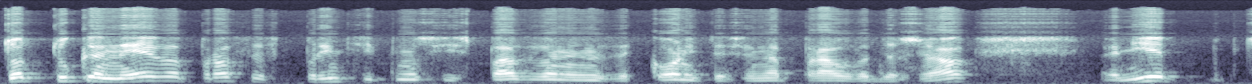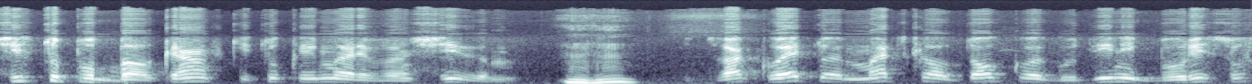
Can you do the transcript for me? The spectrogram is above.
то тук не е въпросът в принципност и спазване на законите в една правова държава. А ние чисто по-балкански тук има реваншизъм. Mm-hmm това, което е мачкал толкова години Борисов,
